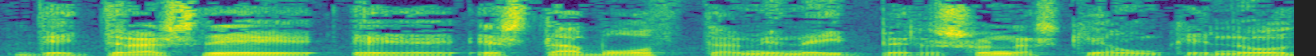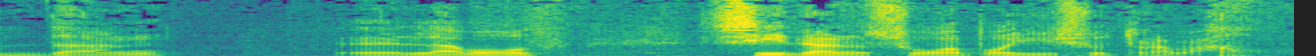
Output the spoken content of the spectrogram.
detrás de eh, esta voz también hay personas que aunque no dan eh, la voz, sí dan su apoyo y su trabajo.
